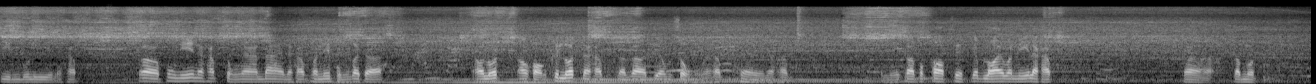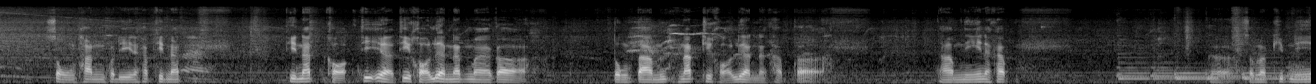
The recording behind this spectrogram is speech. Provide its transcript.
จีนบุรีนะครับ ก็พรุ่งนี้นะครับส่งงานได้นะครับ วันนี้ผมก็จะเอารถเอาของขึ้นรถนะครับ แล้วก็เตรียมส่งนะครับให้นะครับอันนี้ก็ประกอบเสร็จเรียบร้อยวันนี้แหละครับ ก็กำหนดส่งทันพอดีนะครับที่นัดที่นัดขอที่เออที่ขอเลื่อนนัดมาก็ตรงตามนัดที่ขอเลื่อนนะครับ ก็ตามนี้นะครับก็สำหรับคลิปนี้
